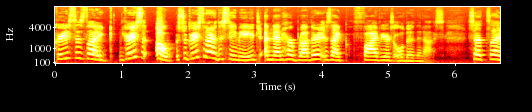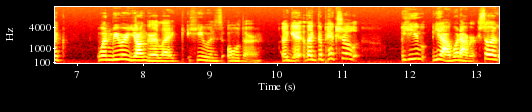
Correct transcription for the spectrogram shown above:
Grace is like Grace. Oh, so Grace and I are the same age, and then her brother is like five years older than us. So it's like when we were younger, like he was older. Like it, like the picture, he yeah whatever. So like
